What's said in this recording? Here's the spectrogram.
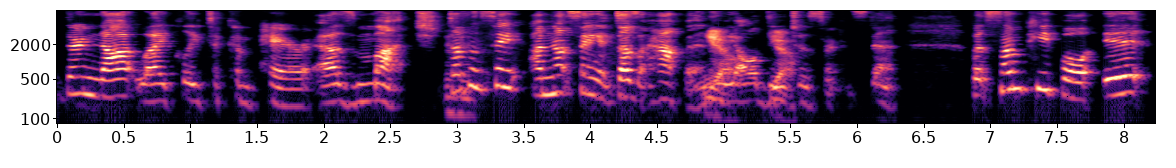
they're not likely to compare as much. Mhm. Doesn't say I'm not saying it doesn't happen. Yeah, we all do yeah. to a certain extent. But some people it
